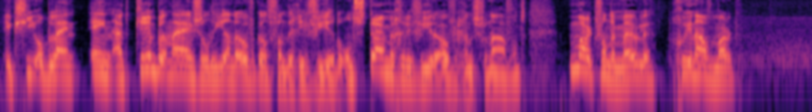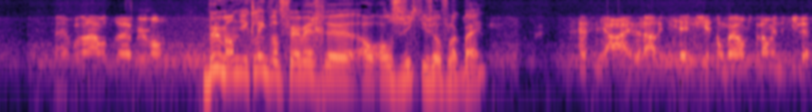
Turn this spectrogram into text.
Ik zie op lijn 1 uit Krimpen en IJssel, hier aan de overkant van de rivier... de onstuimige rivier overigens vanavond, Mark van der Meulen. Goedenavond, Mark. Goedenavond, uh, buurman. Buurman, je klinkt wat ver weg, uh, al, al zit je zo vlakbij. ja, inderdaad. Ik, ik, zit nog bij Amsterdam in de file.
